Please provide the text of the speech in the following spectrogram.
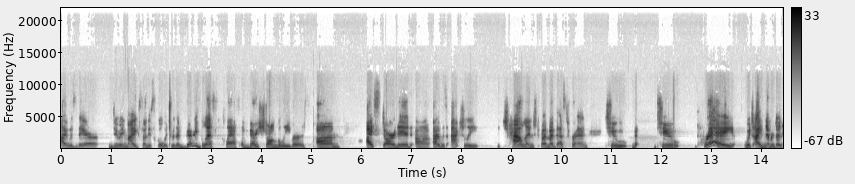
I was there doing my Sunday school, which was a very blessed class of very strong believers, um, I started. Uh, I was actually challenged by my best friend to to pray, which I'd never done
